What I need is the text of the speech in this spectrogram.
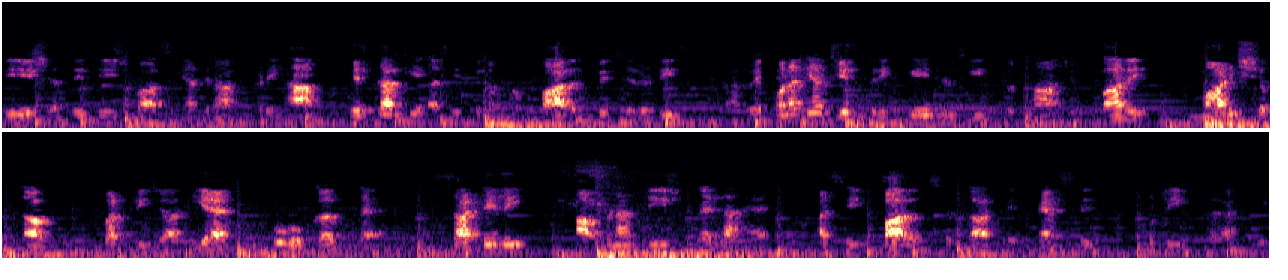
ਦੇਸ਼ ਅਤੇ ਦੇਸ਼ ਵਾਸੀਆਂ ਦੇ ਨਾਲ ਖੜੇ ਹਾਂ। ਇਸ ਕਰਕੇ ਅਸੀਂ ਫਿਲਮ ਨੂੰ ਭਾਰਤ ਵਿੱਚ ਰਿਲੀਜ਼ ਕਰ ਰਹੇ। ਉਹਨਾਂ ਕਿਹਾ, ਜਿਸ ਤਰੀਕੇ ਦਲਜੀਤ ਦੋਸਾਂਝ ਬਾਰੇ ਮਾੜੀ ਸ਼ਬਦਾਵਲੀ ਵਰਤੀ ਜਾ ਰਹੀ ਹੈ, ਉਹ ਗਲਤ ਹੈ। ਸਾਡੇ ਲਈ ਆਪਣਾ ਦੇਸ਼ ਪਹਿਲਾ ਹੈ, ਅਸੀਂ ਭਾਰਤ ਸਰਕਾਰ ਦੇ ਫੈਸਲੇ ਉਡੀਕ ਕਰਾਂਗੇ।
